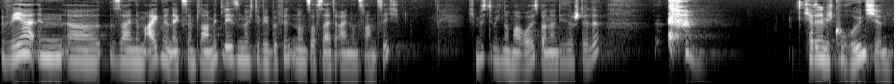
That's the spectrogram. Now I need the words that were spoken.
Wer in äh, seinem eigenen Exemplar mitlesen möchte, wir befinden uns auf Seite 21. Ich müsste mich noch mal räuspern an dieser Stelle. Ich hatte nämlich Korönchen.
